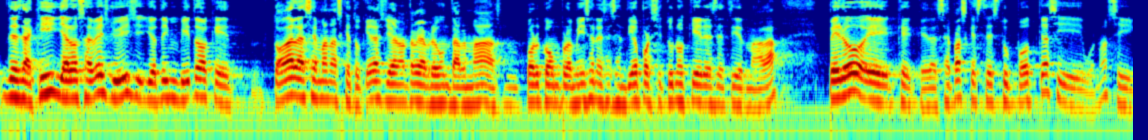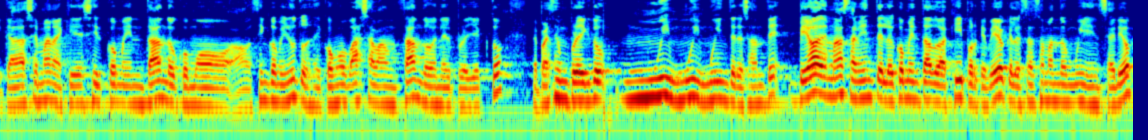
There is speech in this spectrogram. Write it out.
desde aquí ya lo sabes, Luis, yo te invito a que todas las semanas que tú quieras, yo no te voy a preguntar más por compromiso en ese sentido, por si tú no quieres decir nada, pero eh, que, sepas que este es tu podcast y bueno, si cada semana quieres ir comentando como a cinco minutos de cómo vas avanzando en el proyecto, me parece un proyecto muy, muy, muy interesante. Veo además, también te lo he comentado aquí porque veo que lo estás tomando muy en serio,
